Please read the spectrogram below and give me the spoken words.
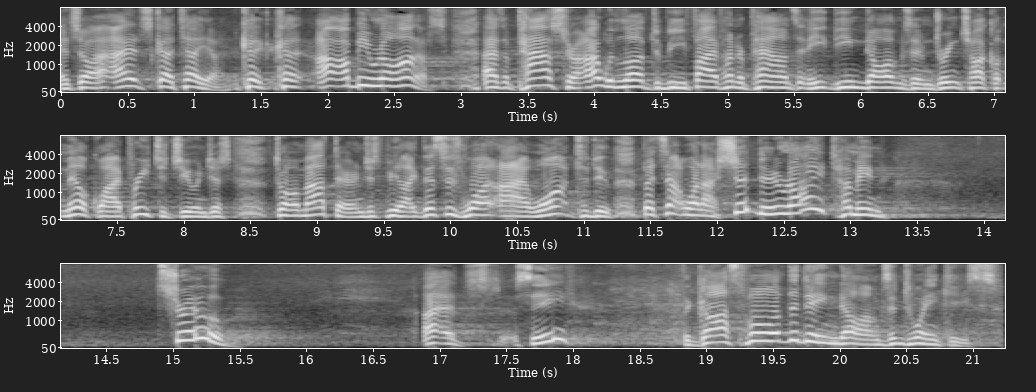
And so I, just got to tell you, I'll be real honest. As a pastor, I would love to be 500 pounds and eat ding dongs and drink chocolate milk while I preach at you and just throw them out there and just be like, this is what I want to do. But it's not what I should do, right? I mean, it's true. I, see? The gospel of the ding dongs and Twinkies.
